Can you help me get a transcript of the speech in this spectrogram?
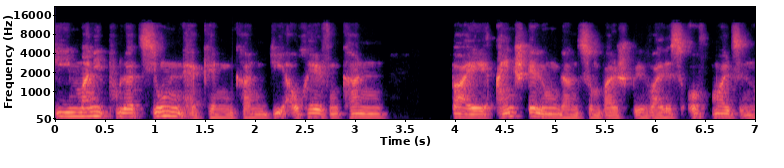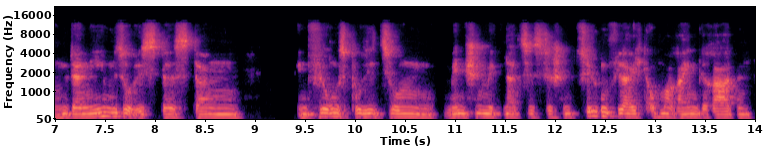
die Manipulationen erkennen kann, die auch helfen kann bei Einstellungen dann zum Beispiel, weil es oftmals in Unternehmen so ist, dass dann in Führungspositionen Menschen mit narzisstischen Zügen vielleicht auch mal reingeraten.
